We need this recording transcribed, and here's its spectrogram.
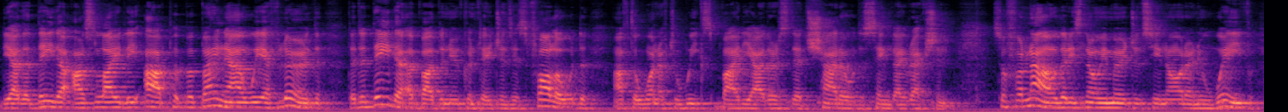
The other data are slightly up, but by now we have learned that the data about the new contagions is followed after one or two weeks by the others that shadow the same direction. So for now, there is no emergency nor a new wave,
